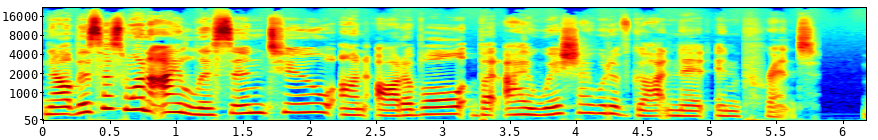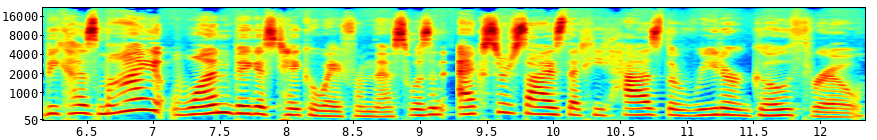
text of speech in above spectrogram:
Now, this is one I listened to on Audible, but I wish I would have gotten it in print. Because my one biggest takeaway from this was an exercise that he has the reader go through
